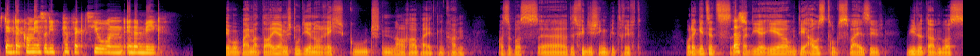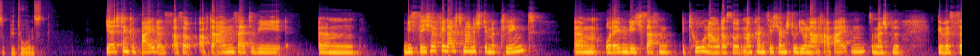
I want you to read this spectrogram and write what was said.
ich denke, da kommt mir so die Perfektion in den Weg. Ja, wobei man da ja im Studio noch recht gut nacharbeiten kann. Also was äh, das Finishing betrifft. Oder geht es jetzt das bei dir eher um die Ausdrucksweise, wie du dann was betonst? Ja, ich denke beides. Also auf der einen Seite, wie, ähm, wie sicher vielleicht meine Stimme klingt ähm, oder eben wie ich Sachen betone oder so. Man kann sicher im Studio nacharbeiten. Zum Beispiel gewisse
